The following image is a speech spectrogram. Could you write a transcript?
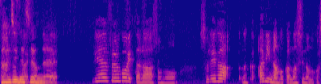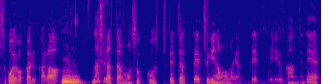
大事ですよね。とりあえず動いたら、その、それが、なんかありなのかなしなのかすごいわかるから、うん。なしだったらもう速攻捨てちゃって、次のものやってっていう感じで、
